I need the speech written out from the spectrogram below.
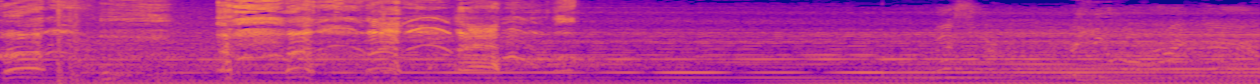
Mister, are you all right there?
